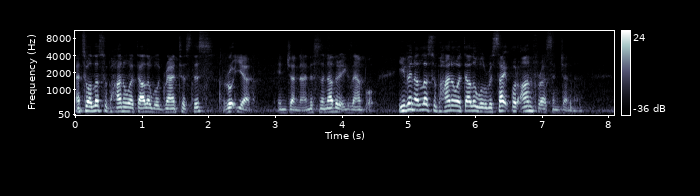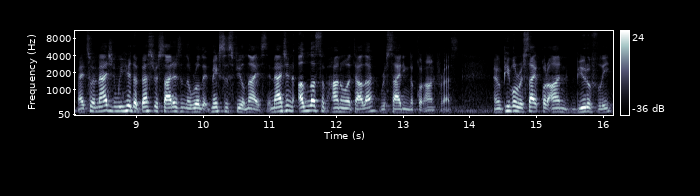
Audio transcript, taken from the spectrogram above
And so Allah subhanahu wa ta'ala will grant us this ru'ya in Jannah. And this is another example. Even Allah subhanahu wa ta'ala will recite Quran for us in Jannah. Right? So imagine we hear the best reciters in the world, it makes us feel nice. Imagine Allah subhanahu wa ta'ala reciting the Quran for us. And when people recite Quran beautifully,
